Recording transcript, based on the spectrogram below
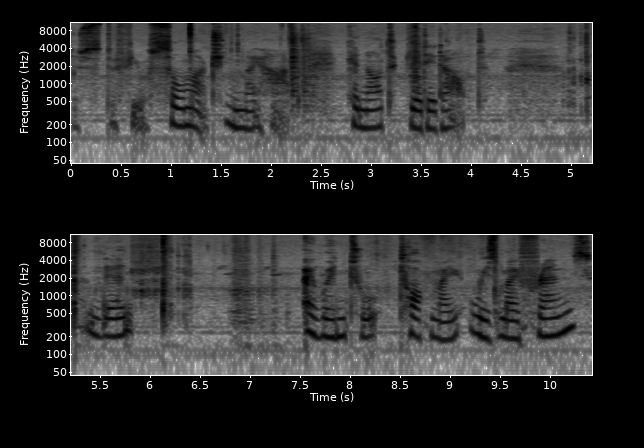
just feel so much in my heart, cannot get it out. And then I went to talk my with my friends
